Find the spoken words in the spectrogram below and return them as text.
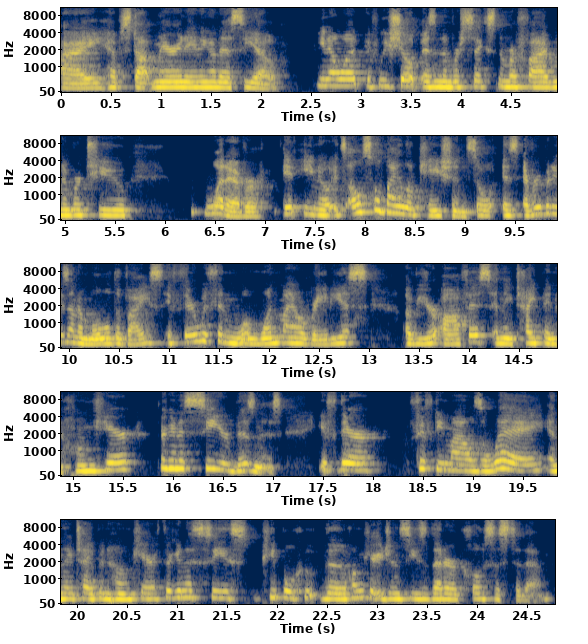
I have stopped marinating on SEO. You know what? If we show up as number six, number five, number two, whatever. It you know, it's also by location. So as everybody's on a mobile device, if they're within one, one mile radius of your office and they type in home care, they're going to see your business. If they're 50 miles away and they type in home care, they're going to see people who the home care agencies that are closest to them.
